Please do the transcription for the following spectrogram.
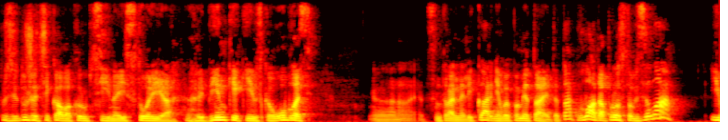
Друзі, дуже цікава корупційна історія Гребінки, Київська область, е, центральна лікарня. Ви пам'ятаєте, так? Влада просто взяла і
